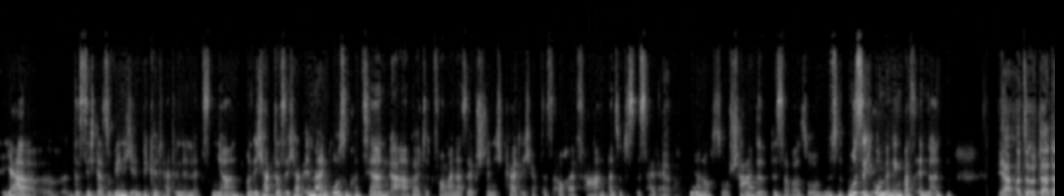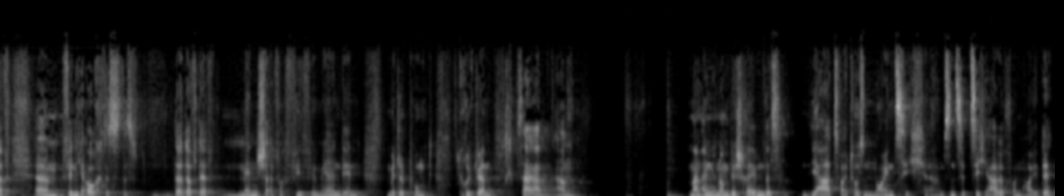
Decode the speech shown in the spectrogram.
ja, dass sich da so wenig entwickelt hat in den letzten Jahren. Und ich habe das, ich habe immer in großen Konzernen gearbeitet vor meiner Selbstständigkeit. Ich habe das auch erfahren. Also das ist halt einfach immer noch so. Schade, ist aber so. Müssen, muss sich unbedingt was ändern. Ja, also da darf, ähm, finde ich auch, dass, dass, da darf der Mensch einfach viel, viel mehr in den Mittelpunkt gerückt werden. Sarah, ähm, mal angenommen, wir schreiben das Jahr 2090, äh, sind 70 Jahre von heute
